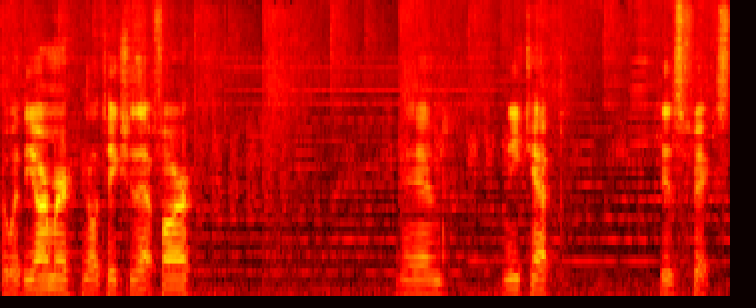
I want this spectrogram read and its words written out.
but with the armor, it only takes you that far. And kneecap is fixed.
